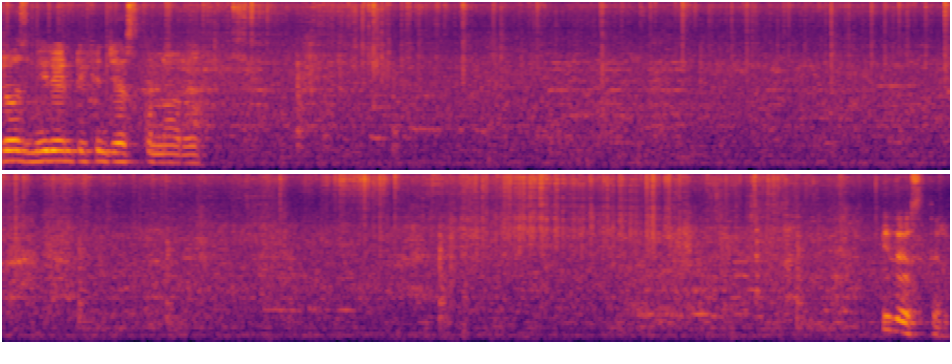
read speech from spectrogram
ఈరోజు మీరేం టిఫిన్ చేసుకున్నారు? ఇది వస్తారు.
